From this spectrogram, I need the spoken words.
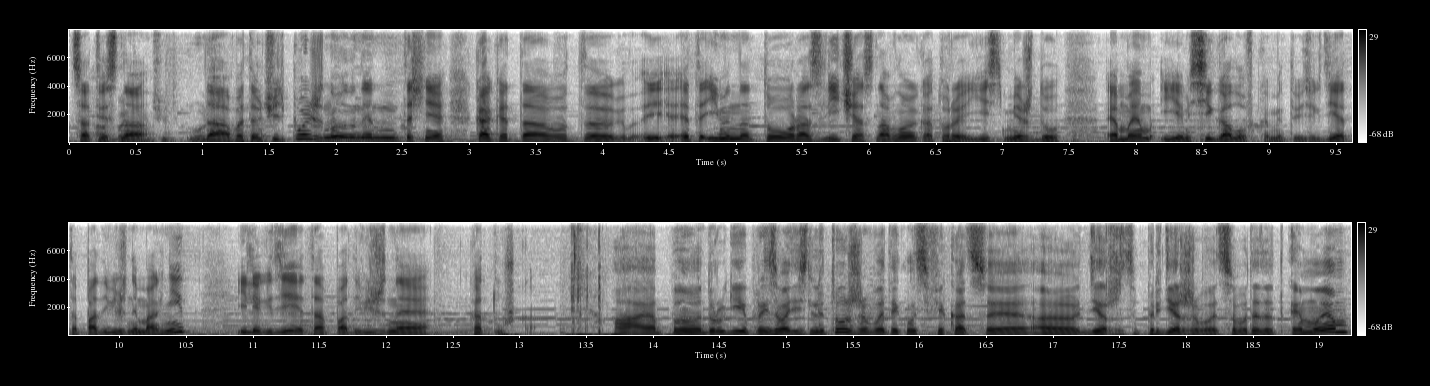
соответственно, об да, об этом чуть позже. Ну, точнее, как это вот, э, это именно то различие основное, которое есть между ММ и МС головками. То есть, где это подвижный магнит или где это подвижная катушка. А другие производители тоже в этой классификации э, держатся, придерживаются вот этот ММ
